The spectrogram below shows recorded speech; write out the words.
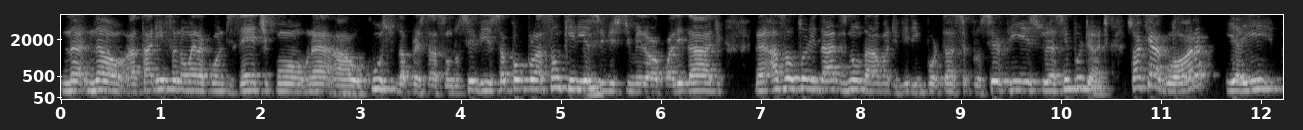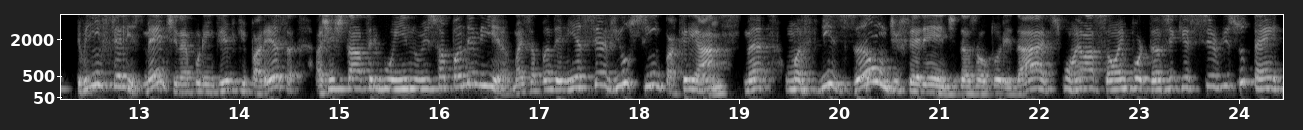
Não, a tarifa não era condizente com né, o custo da prestação do serviço, a população queria Sim. serviço de melhor qualidade, né, as autoridades não davam a devida importância para o serviço e assim por diante. Só que agora, e aí, infelizmente, né, por incrível que pareça, a gente está atribuindo isso à pandemia, mas a pandemia serviu sim para criar né, uma visão diferente das autoridades com relação à importância que esse serviço tem.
